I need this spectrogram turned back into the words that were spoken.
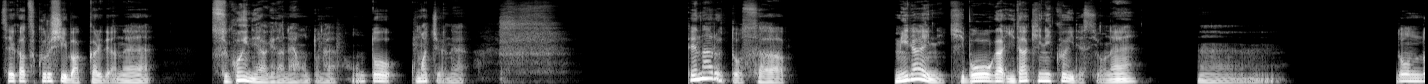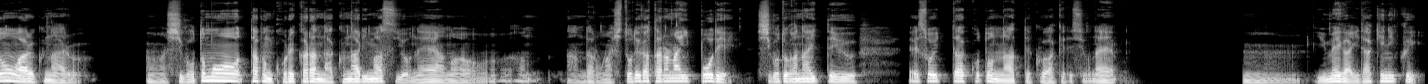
生活苦しいばっかりだよね。すごい値上げだね、ほんとね。ほんと困っちゃうよね。ってなるとさ、未来に希望が抱きにくいですよね。うん。どんどん悪くなる。うん、仕事も多分これからなくなりますよね。あの、なんだろうな、人手が足らない一方で仕事がないっていう、え、そういったことになっていくわけですよね。うん、夢が抱きにくい。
